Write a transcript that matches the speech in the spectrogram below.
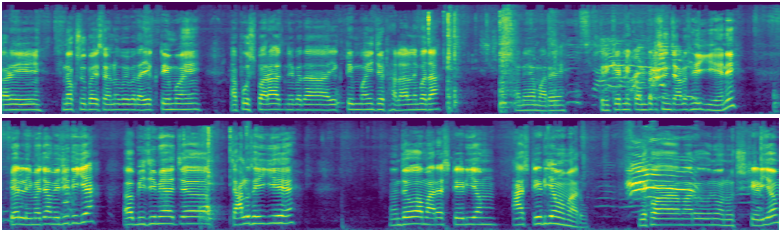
અને નકશુભાઈ સનુભાઈ બધા એક ટીમમાં અહીં. આ પુષ્પરાજ ને બધા એક ટીમમાં અહીં જેઠાલાલ ને બધા. અને અમારે ક્રિકેટની કોમ્પિટિશન ચાલુ થઈ ગઈ છે ને પહેલી મેચ અમે જીતી ગયા બીજી મેચ ચાલુ થઈ ગઈ છે. જો અમારે સ્ટેડિયમ આ સ્ટેડિયમ અમારું. દેખો, આ અમારું નાનું સ્ટેડિયમ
